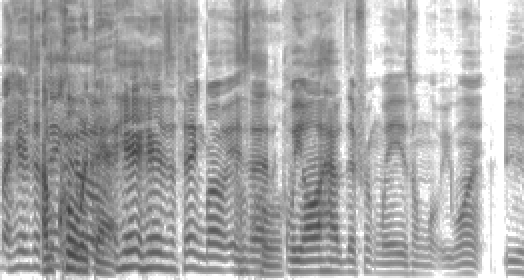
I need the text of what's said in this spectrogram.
but here's the I'm thing. cool with though. that. Here, here's the thing, bro. Is I'm that cool. we all have different ways on what we want. Yeah.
